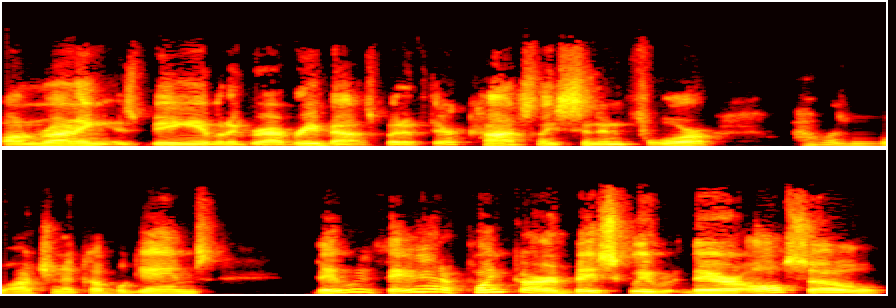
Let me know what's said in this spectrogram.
on running is being able to grab rebounds. But if they're constantly sending four, I was watching a couple games. They were they had a point guard basically. They're also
